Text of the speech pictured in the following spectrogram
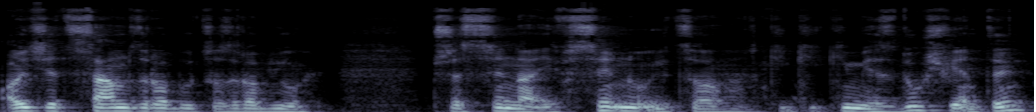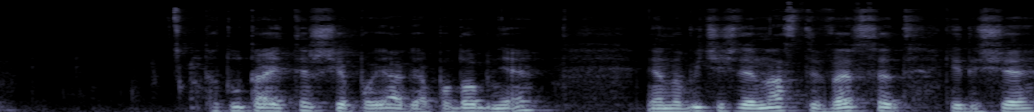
Ojciec sam zrobił, co zrobił przez Syna i w Synu i co, ki- ki- kim jest Duch Święty. To tutaj też się pojawia podobnie. Mianowicie 17 werset, kiedy się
